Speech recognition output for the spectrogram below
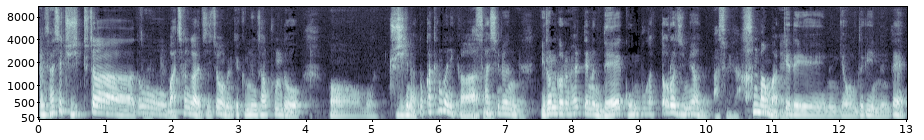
아니, 사실 주식 투자도 마찬가지죠. 이렇게 금융 상품도 어, 뭐 주식이나 똑같은 거니까 맞습니다. 사실은 네. 이런 거를 할 때는 내 공부가 떨어지면 맞습니다. 한 방 맞게 네. 되는 경우들이 있는데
